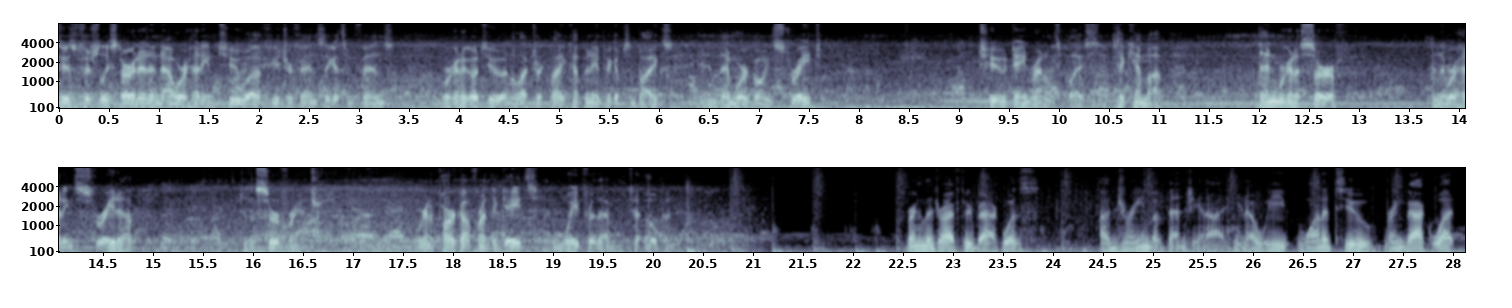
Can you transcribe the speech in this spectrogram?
Is officially started and now we're heading to uh, Future Fins to get some fins. We're gonna go to an electric bike company and pick up some bikes and then we're going straight to Dane Reynolds' place, pick him up. Then we're gonna surf and then we're heading straight up to the surf ranch. We're gonna park out front the gates and wait for them to open. Bringing the drive-through back was a dream of Benji and I. You know, we wanted to bring back what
